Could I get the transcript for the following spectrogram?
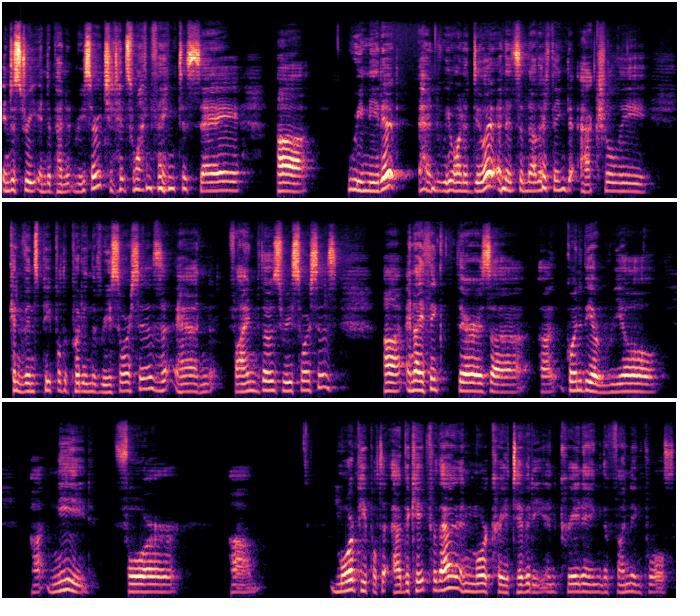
industry independent research, and it's one thing to say uh, we need it and we want to do it. And it's another thing to actually convince people to put in the resources and find those resources. Uh, and I think there is a, a, going to be a real uh, need for um, more people to advocate for that and more creativity in creating the funding pools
